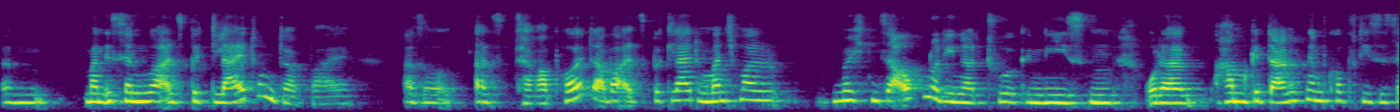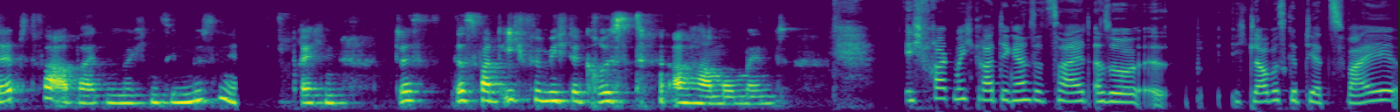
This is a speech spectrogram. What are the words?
Ähm, man ist ja nur als Begleitung dabei. Also als Therapeut, aber als Begleitung. Manchmal möchten sie auch nur die Natur genießen oder haben Gedanken im Kopf, die sie selbst verarbeiten möchten. Sie müssen ja nicht sprechen. Das, das fand ich für mich der größte Aha-Moment. Ich frage mich gerade die ganze Zeit, also äh, ich glaube, es gibt ja zwei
